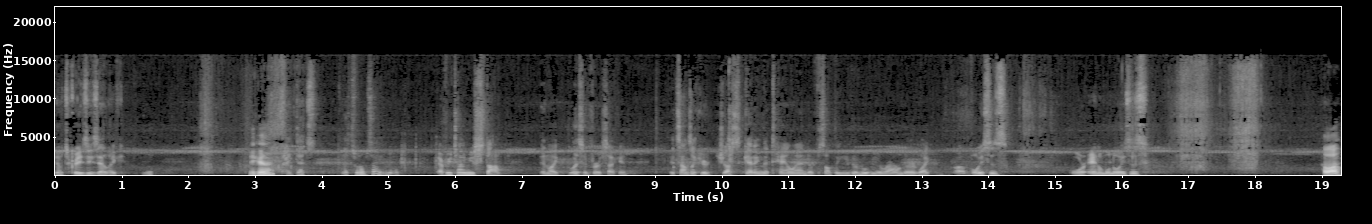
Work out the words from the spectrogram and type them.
You know what's crazy is that like You hear that? I- that's that's what I'm saying, man. Every time you stop and like listen for a second, it sounds like you're just getting the tail end of something either moving around or like uh, voices or animal noises. Hello?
